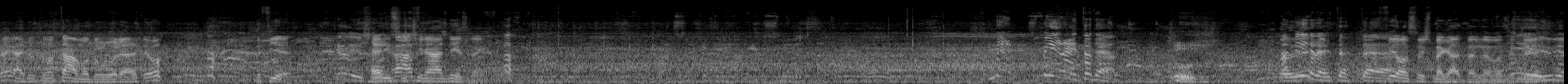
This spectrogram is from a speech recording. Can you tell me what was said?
Megállítottam a támadó órát, jó? De figyelj, Kevés Harris volt mit hát. csinált, nézd meg. Ne, miért rejted el? Hát miért rejtette el? Fianszó is megállt bennem az Én idő. hülye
